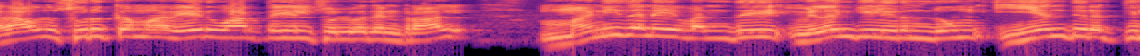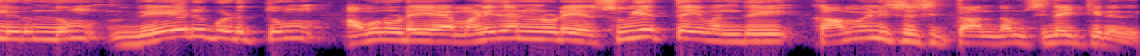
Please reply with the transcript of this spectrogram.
அதாவது சுருக்கமா வேறு வார்த்தையில் சொல்வதென்றால் மனிதனை வந்து விலங்கிலிருந்தும் இயந்திரத்திலிருந்தும் வேறுபடுத்தும் அவனுடைய மனிதனுடைய சுயத்தை வந்து கம்யூனிஸ்ட் சித்தாந்தம் சிதைக்கிறது.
